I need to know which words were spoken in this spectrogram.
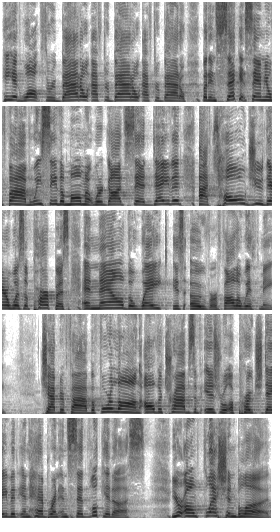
He had walked through battle after battle after battle. But in 2 Samuel 5, we see the moment where God said, David, I told you there was a purpose, and now the wait is over. Follow with me. Chapter 5. Before long, all the tribes of Israel approached David in Hebron and said, Look at us, your own flesh and blood.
